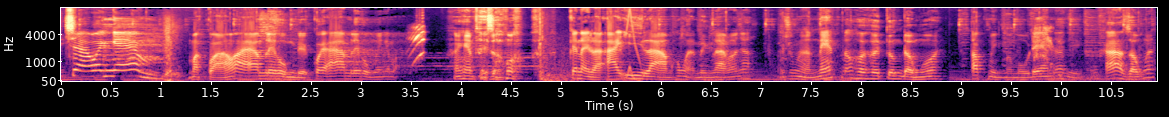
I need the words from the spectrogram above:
xin chào anh em. Mặc quả áo am Lê Hùng để quay am Lê Hùng anh em ạ. Anh em thấy giống không? Cái này là AI làm không phải mình làm đâu nhá. Nói chung là nét nó hơi hơi tương đồng thôi. Tóc mình mà màu đen đó thì cũng khá là giống đấy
